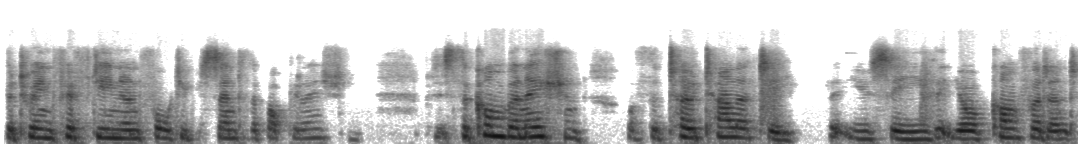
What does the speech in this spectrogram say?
between 15 and 40% of the population. But it's the combination of the totality that you see that you're confident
